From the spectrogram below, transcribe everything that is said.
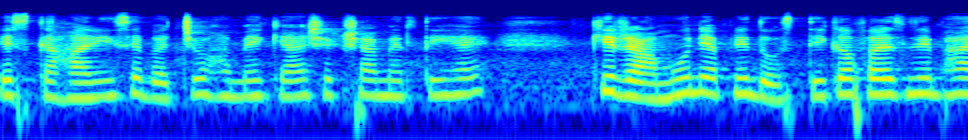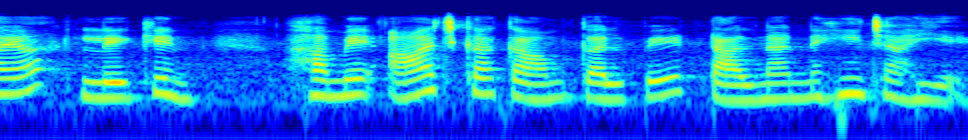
इस कहानी से बच्चों, हमें क्या शिक्षा मिलती है? कि रामू ने अपनी दोस्ती का फ़र्ज़ निभाया, लेकिन हमें आज का काम कल पे टालना नहीं चाहिए।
